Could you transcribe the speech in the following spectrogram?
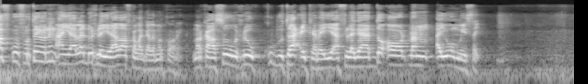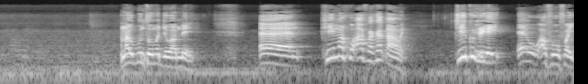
afkuu furtay oo nin aan yaalla dhuux la yidhahdo afka la galay marka hore. Markaasuu wuxuu ku butaaci karay aflagaado oo dhan ayuu u miisay annaga gunta uma jawaabne kii markuu afka ka qaaday kii ku xigay ee uu afuufay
